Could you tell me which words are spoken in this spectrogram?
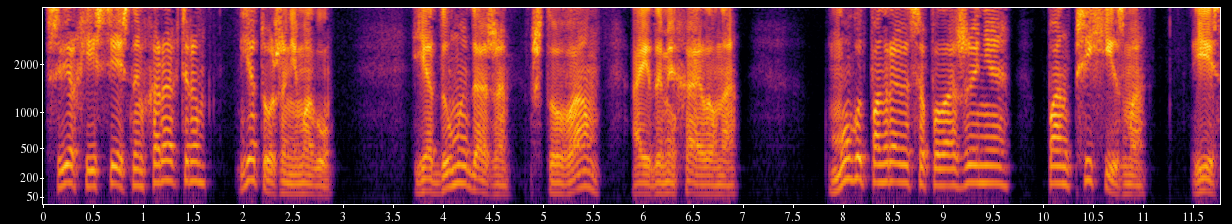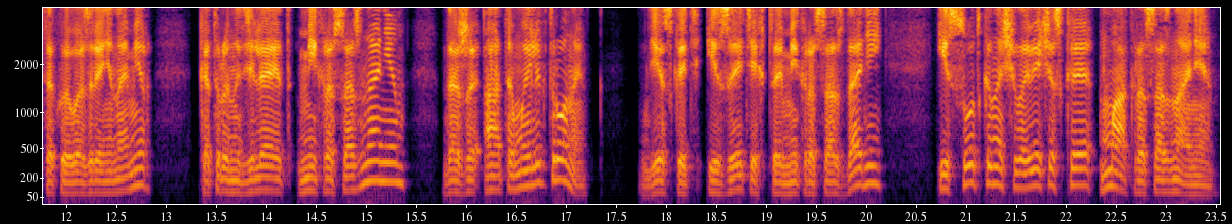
сверхъестественным характером я тоже не могу. Я думаю даже, что вам, Аида Михайловна, могут понравиться положения панпсихизма. Есть такое воззрение на мир, которое наделяет микросознанием даже атомы и электроны. Дескать, из этих-то микросозданий и соткано человеческое макросознание.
